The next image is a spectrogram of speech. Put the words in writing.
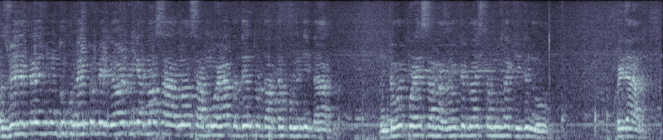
às vezes trazem um documento melhor do que a nossa, a nossa morada dentro da, da comunidade. Então é por essa razão que nós estamos aqui de novo. Cuidado.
